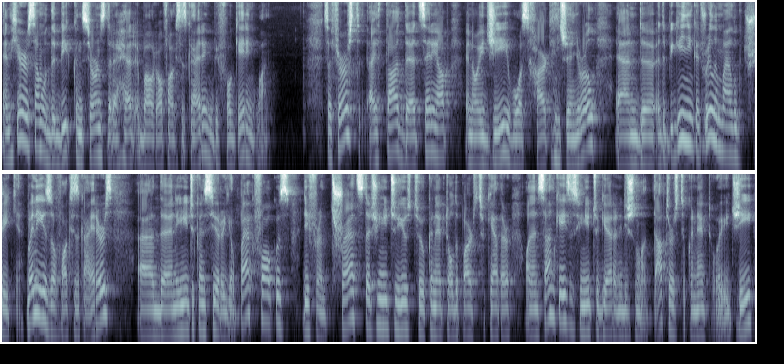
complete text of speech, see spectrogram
and here are some of the big concerns that I had about off-axis guiding before getting one. So first, I thought that setting up an OAG was hard in general, and uh, at the beginning it really might look tricky. When you use off-axis guiders, and then you need to consider your back focus, different threads that you need to use to connect all the parts together, and in some cases you need to get an additional adapters to connect OAG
